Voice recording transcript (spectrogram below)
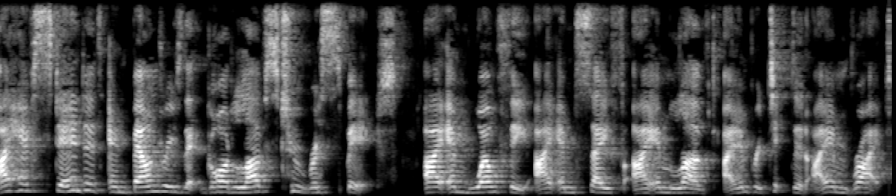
I have standards and boundaries that God loves to respect. I am wealthy. I am safe. I am loved. I am protected. I am right.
